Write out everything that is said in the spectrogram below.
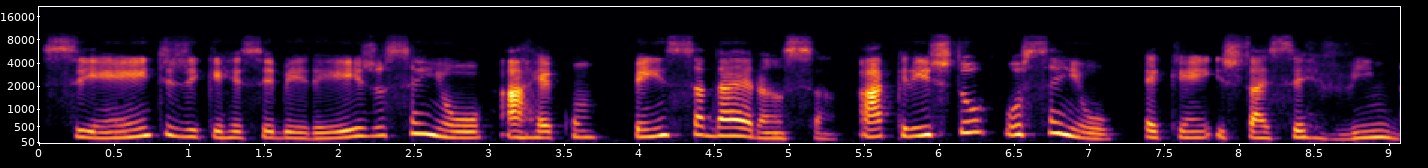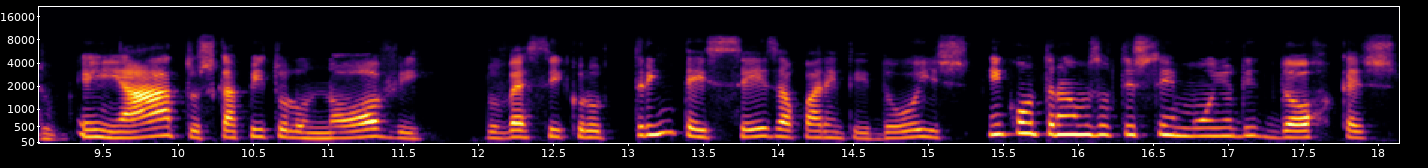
cientes de que recebereis do Senhor a recompensa da herança. A Cristo, o Senhor, é quem está servindo. Em Atos, capítulo 9, do versículo 36 ao 42, encontramos o testemunho de Dorcas,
